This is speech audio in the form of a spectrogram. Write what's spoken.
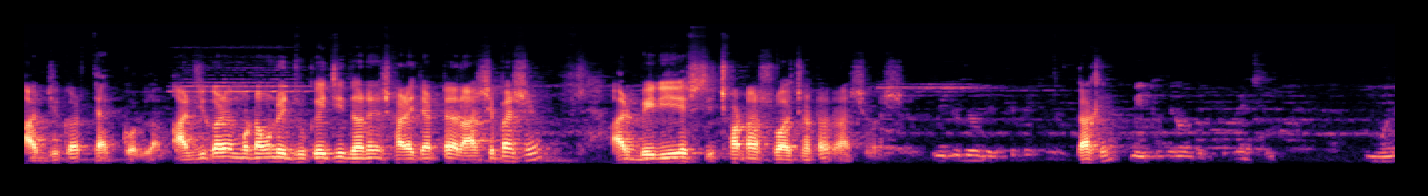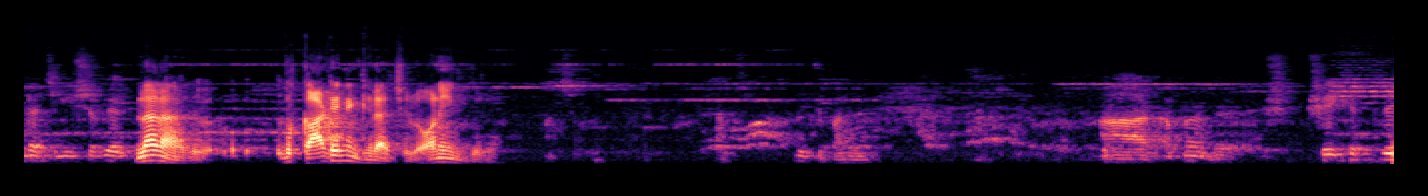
আরজিকর ত্যাগ করলাম। আরজিকরে মোটামুটি ঢুকেছি ধরেন সাড়ে চারটার আশেপাশে আর বেরিয়ে এসেছি ছটা সোয়া ছটার আশেপাশে। কাকে? না না তো কার্টেনে ঘেরা ছিল অনেক দূরে। আর আপনার সেই ক্ষেত্রে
